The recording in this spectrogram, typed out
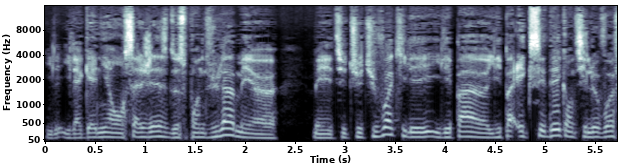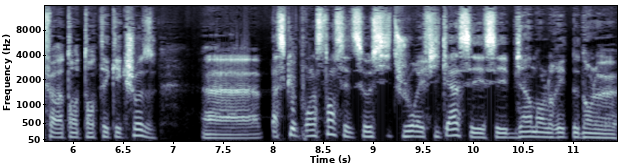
il, a gagné en sagesse de ce point de vue-là, mais mais tu, tu, tu vois qu'il est il est pas il est pas excédé quand il le voit faire tenter quelque chose. Euh, parce que pour l'instant c'est aussi toujours efficace et c'est bien dans le rythme dans le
